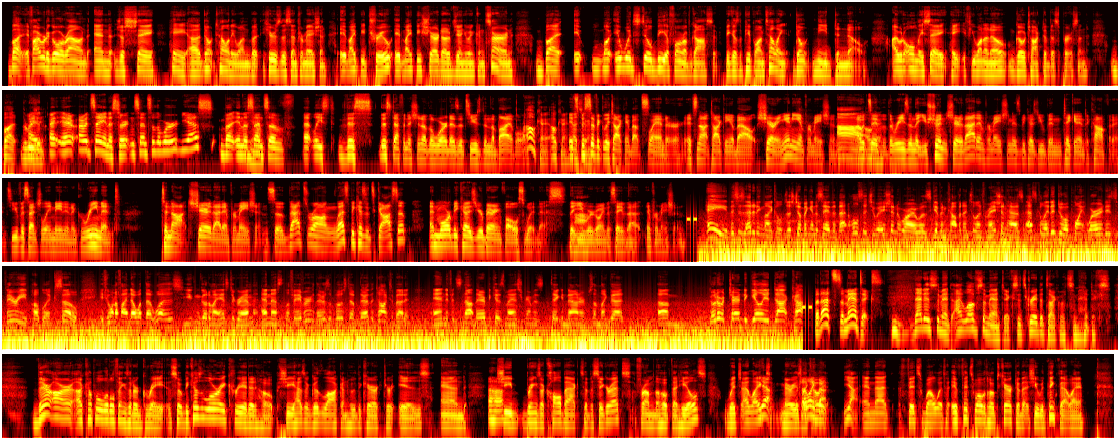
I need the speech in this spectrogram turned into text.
But if I were to go around and just say, hey, uh, don't tell anyone, but here's this information, it might be true, it might be shared out of genuine concern, but it, it would still be a form of gossip because the people I'm telling don't need to know. I would only say, hey, if you want to know, go talk to this person. But the reason. I, I, I would say in a certain sense of the word, yes, but in the sense of at least this this definition of the word as it's used in the Bible. okay, okay. It's that's fair. specifically talking about slander. It's not talking about sharing any information. Ah, I would say that the reason that you shouldn't share that information is because you've been taken into confidence. You've essentially made an agreement to not share that information. So that's wrong, less because it's gossip and more because you're bearing false witness that Ah. you were going to save that information. Hey, this is Editing Michael, just jumping in to say that that whole situation where I was given confidential information has escalated to a point where it is very public. So, if you want to find out what that was, you can go to my Instagram, MS mslefavor. There's a post up there that talks about it. And if it's not there because my Instagram is taken down or something like that, um, go to returntogilead.com. But that's semantics. That is semant. I love semantics. It's great to talk about semantics. There are a couple little things that are great. So because Lori created Hope, she has a good lock on who the character is, and Uh-huh. she brings a callback to the cigarettes from the Hope that heals, which I liked. Yeah, Mary's like, like oh that. yeah, and that fits well with it fits well with Hope's character that she would think that way.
